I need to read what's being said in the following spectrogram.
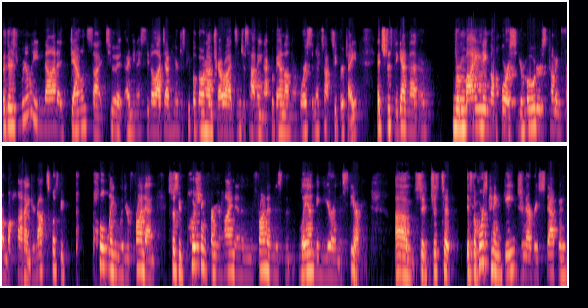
But there's really not a downside to it. I mean, I see it a lot down here, just people going on trail rides and just having an Equiband on their horse, and it's not super tight. It's just again that reminding the horse your motor's coming from behind. You're not supposed to be pulling with your front end. You're supposed to be pushing from your hind end, and the front end is the landing gear and the steering. Um, so just to, if the horse can engage in every step, and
